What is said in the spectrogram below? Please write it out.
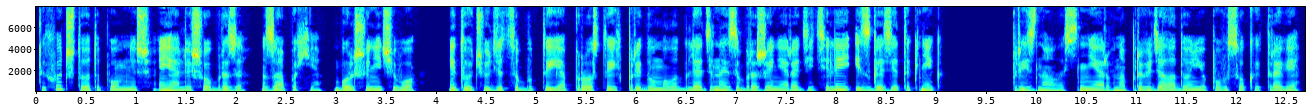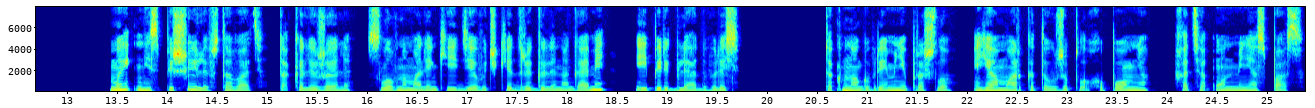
Ты хоть что-то помнишь, я лишь образы, запахи, больше ничего. И то чудится, будто я просто их придумала, глядя на изображения родителей из газеты книг. Призналась, нервно проведя ладонью по высокой траве. Мы не спешили вставать, так и лежали, словно маленькие девочки дрыгали ногами и переглядывались. Так много времени прошло, я Марка-то уже плохо помню. Хотя он меня спас,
